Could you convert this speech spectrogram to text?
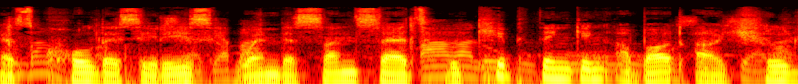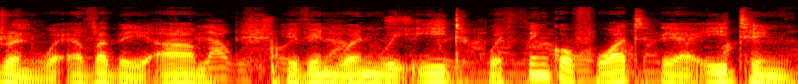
As cold as it is, when the sun sets, we keep thinking about our children wherever they are. Even when we eat, we think of what they are eating.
